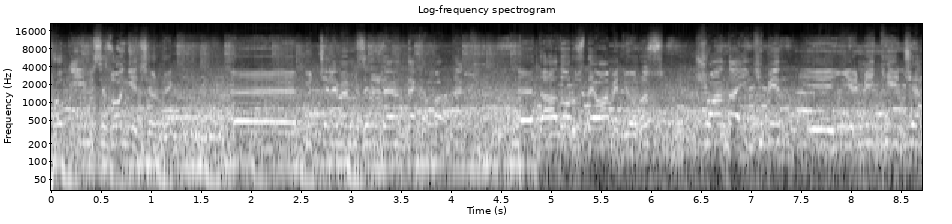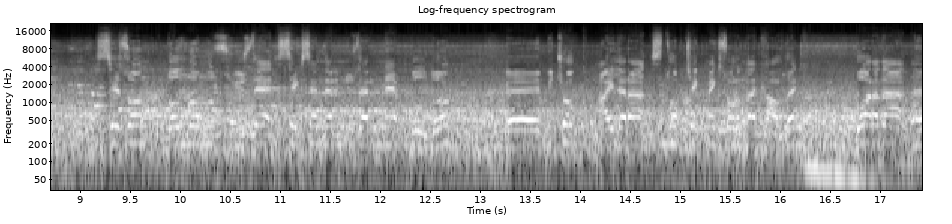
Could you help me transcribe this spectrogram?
Çok iyi bir sezon geçirdik. E, bütçelememizin üzerinde kapattık. E, devam ediyoruz. Şu anda 2022 için sezon doluluğumuz %80'lerin üzerine buldu. E, Birçok aylara stop çekmek zorunda kaldık. Bu arada e,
